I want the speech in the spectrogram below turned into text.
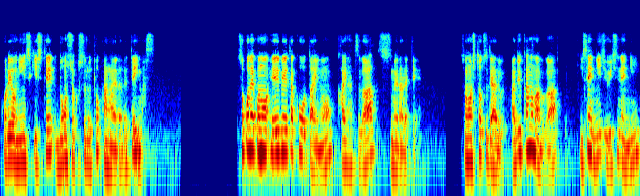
これを認識して鈍色すると考えられています。そこでこの Aβ 抗体の開発が進められて、その一つであるアデュカノマブが2021年に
